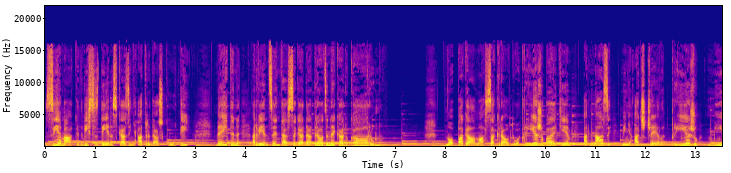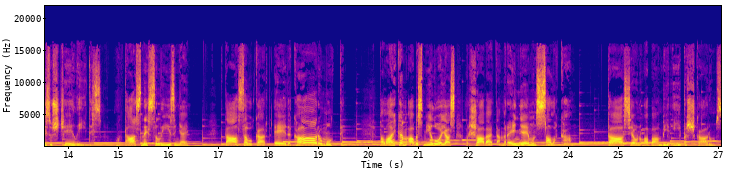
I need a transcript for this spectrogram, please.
Ziemā, kad visas dienas kaziņa atradās kūtī, meitene ar vienu centās sagādāt draudzenei kādu kārumu. No pagalmā sakrauto priežu baļķiem ar nazi viņa atšķēla priežu mizu šķēlītes, un tās nesa līziņai. Tā savukārt ēda kāru muti, Pa laikam abas mielojās ar žāvētām reņģēm un salakām. Tās jau no abām bija īpašs kārums.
